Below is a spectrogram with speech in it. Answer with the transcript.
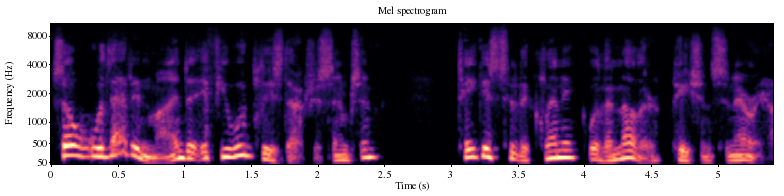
So, with that in mind, if you would please, Dr. Simpson, take us to the clinic with another patient scenario.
